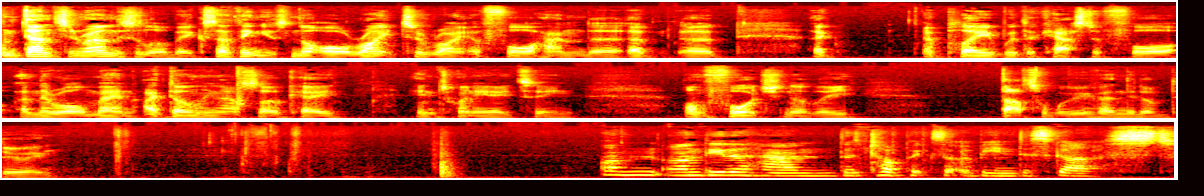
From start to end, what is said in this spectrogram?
I'm dancing around this a little bit because I think it's not all right to write a four-hander, a, a, a, play with a cast of four, and they're all men. I don't think that's okay in 2018. Unfortunately, that's what we've ended up doing. on on the other hand, the topics that are being discussed,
